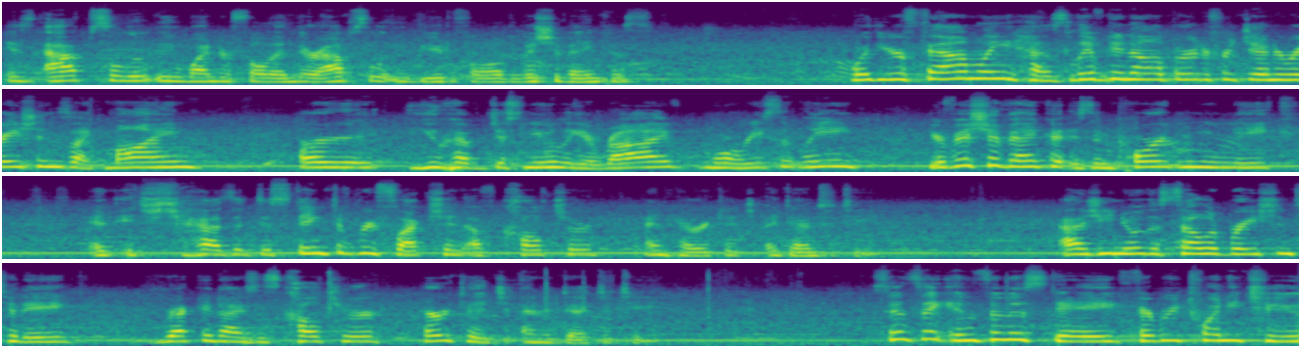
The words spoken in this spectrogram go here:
is absolutely wonderful, and they're absolutely beautiful, all the Vyshyvankas. Whether your family has lived in Alberta for generations like mine, or you have just newly arrived more recently, your Vyshyvanka is important, unique, and it has a distinctive reflection of culture and heritage identity. As you know, the celebration today recognizes culture, heritage, and identity. Since the infamous day, February 22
